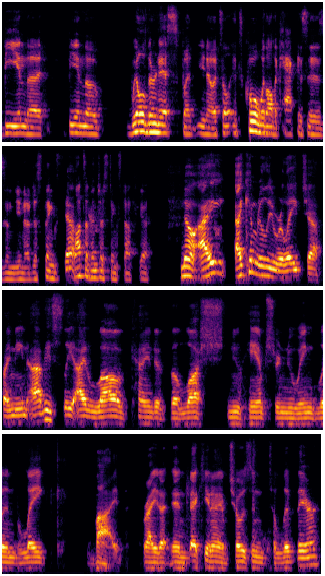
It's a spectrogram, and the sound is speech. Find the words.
be in the be in the wilderness but you know it's it's cool with all the cactuses and you know just things yeah. lots of interesting stuff yeah no, I I can really relate, Jeff. I mean, obviously, I love kind of the lush New Hampshire, New England lake vibe, right? And Becky and I have chosen to live there.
